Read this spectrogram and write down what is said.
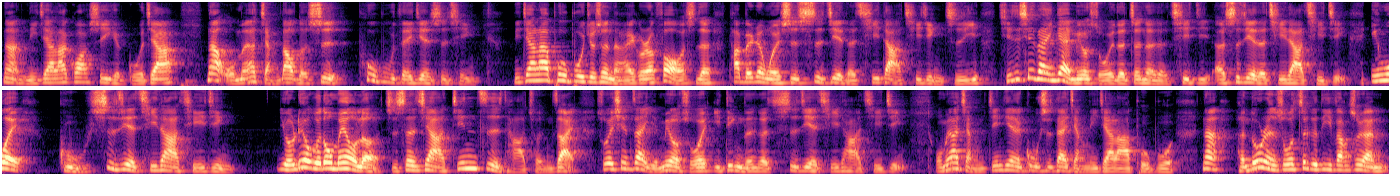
那尼加拉瓜是一个国家。那我们要讲到的是瀑布这件事情。尼加拉瀑布就是 Niagara Falls 的，它被认为是世界的七大奇景之一。其实现在应该也没有所谓的真的的七景，呃，世界的七大奇景，因为古世界七大奇景。有六个都没有了，只剩下金字塔存在，所以现在也没有所谓一定的那个世界其他的奇景。我们要讲今天的故事，在讲尼加拉瀑布。那很多人说这个地方虽然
